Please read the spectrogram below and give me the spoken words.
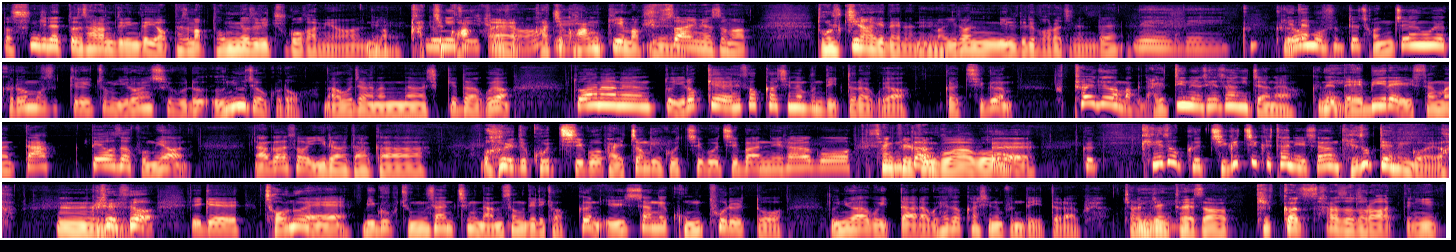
또 순진했던 사람들인데 옆에서 막 동료들이 죽어가면 네. 막 같이 과, 예, 같이 네. 광기에 막 네. 휩싸이면서 막 돌진하게 되는 네. 막 이런 일들이 벌어지는데 네, 네. 그, 런 모습들 전쟁 후에 그런 모습들이 좀 이런 식으로 은유적으로 나오지 않았나 싶기도 하고요. 또 하나는 또 이렇게 해석하시는 분도 있더라고요. 그러니까 지금 흡혈귀가 막 날뛰는 세상이잖아요. 근데 네. 네빌의 일상만 딱 떼어서 보면 나가서 일하다가 뭐 이제 고치고 발전기 고치고 집안일 하고 생필품 그러니까, 구하고 네, 그 계속 그 지긋지긋한 일상은 계속되는 거예요. 음. 그래서 이게 전후에 미국 중산층 남성들이 겪은 일상의 공포를 또 은유하고 있다라고 해석하시는 분도 있더라고요. 전쟁터에서 기껏 살아서 돌아왔더니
